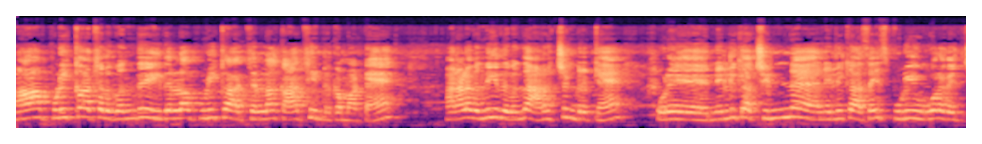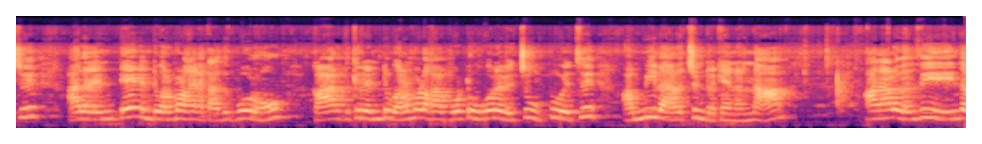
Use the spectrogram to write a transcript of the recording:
நான் புளிக்காய்ச்சலுக்கு வந்து இதெல்லாம் புளிக்காய்ச்சல்லாம் காய்ச்சின்னு இருக்க மாட்டேன். அதனால் வந்து இது வந்து அரைச்சுன்னு இருக்கேன் ஒரு நெல்லிக்காய் சின்ன நெல்லிக்காய் சைஸ் புளி ஊற வச்சு அதில் ரெண்டே ரெண்டு வரமிளகா எனக்கு அது போகும் காரத்துக்கு ரெண்டு வரமிளகா போட்டு ஊற வச்சு உப்பு வச்சு அம்மியில் அரைச்சுன்னு இருக்கேன் நன்னா அதனால் வந்து இந்த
